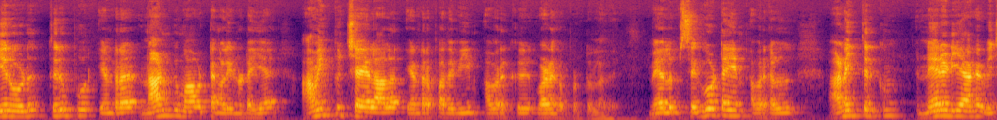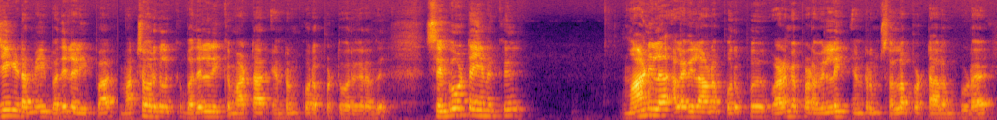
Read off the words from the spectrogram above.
ஈரோடு திருப்பூர் என்ற நான்கு மாவட்டங்களினுடைய அமைப்பு செயலாளர் என்ற பதவியும் அவருக்கு வழங்கப்பட்டுள்ளது. மேலும் செங்கோட்டையன் அவர்கள் அனைத்திற்கும் நேரடியாக விஜயிடமே பதிலளிப்பார். மற்றவர்களுக்கு பதிலளிக்க மாட்டார் என்றும் கூறப்பட்டு வருகிறது. செங்கோட்டையனுக்கு மாநில அளவிலான பொறுப்பு வழங்கப்படவில்லை என்றும் சொல்லப்பட்டாலும் கூட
